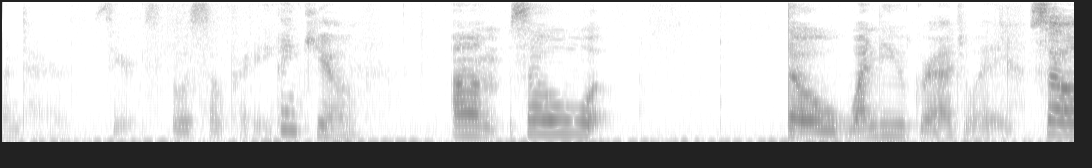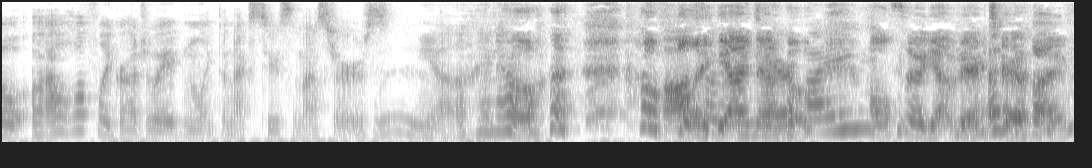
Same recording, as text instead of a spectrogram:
entire series. It was so pretty. Thank you. Um. So. So when do you graduate? So uh, I'll hopefully graduate in like the next two semesters. Woo. Yeah, I know. hopefully, Awesome I know. terrifying. Also, yeah, very Yeah. terrifying.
